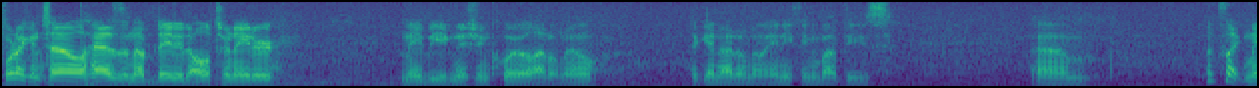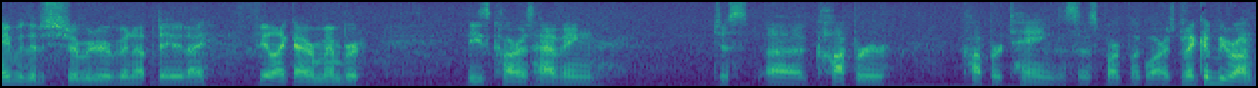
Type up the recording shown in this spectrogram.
what I can tell, has an updated alternator, maybe ignition coil, I don't know. Again, I don't know anything about these. Um, looks like maybe the distributor have been updated. I feel like I remember these cars having just uh, copper copper tangs instead of spark plug wires, but I could be wrong.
